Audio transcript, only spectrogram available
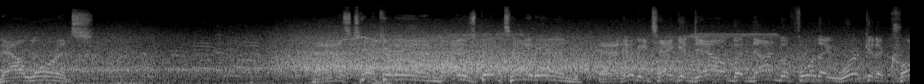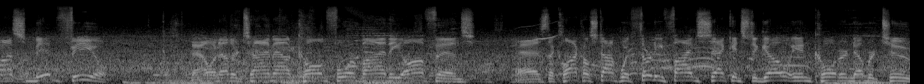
Now Lawrence. Pass taken in tight end. And he'll be taken down, but not before they work it across midfield. Now another timeout called for by the offense as the clock will stop with 35 seconds to go in quarter number two.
